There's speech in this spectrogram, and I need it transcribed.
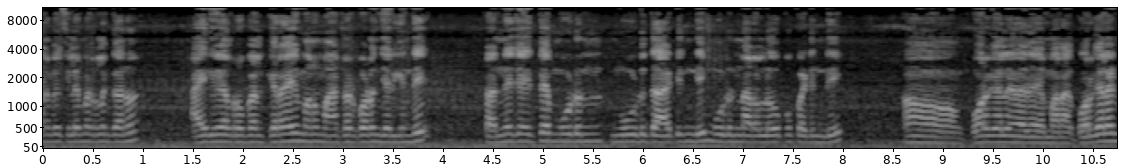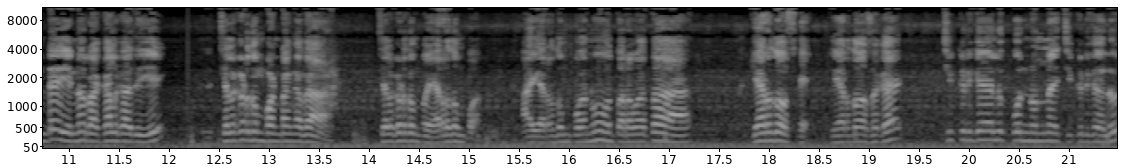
ఎనభై కిలోమీటర్లకు గాను ఐదు వేల రూపాయల కిరాయి మనం మాట్లాడుకోవడం జరిగింది. టన్నేజ్ అయితే మూడు మూడు దాటింది మూడున్నర లోపు పడింది. కూరగాయలు అదే మన కూరగాయలు అంటే ఎన్నో రకాలు కాదు చిలకడ దుంప అంటాం కదా. చిలకడదుంప ఎర్రదుంప ఆ ఎర్రదుంపను తర్వాత గీరదోసకాయ గీరదోసకాయ చిక్కుడికాయలు కొన్ని ఉన్నాయి చిక్కుడికాయలు.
